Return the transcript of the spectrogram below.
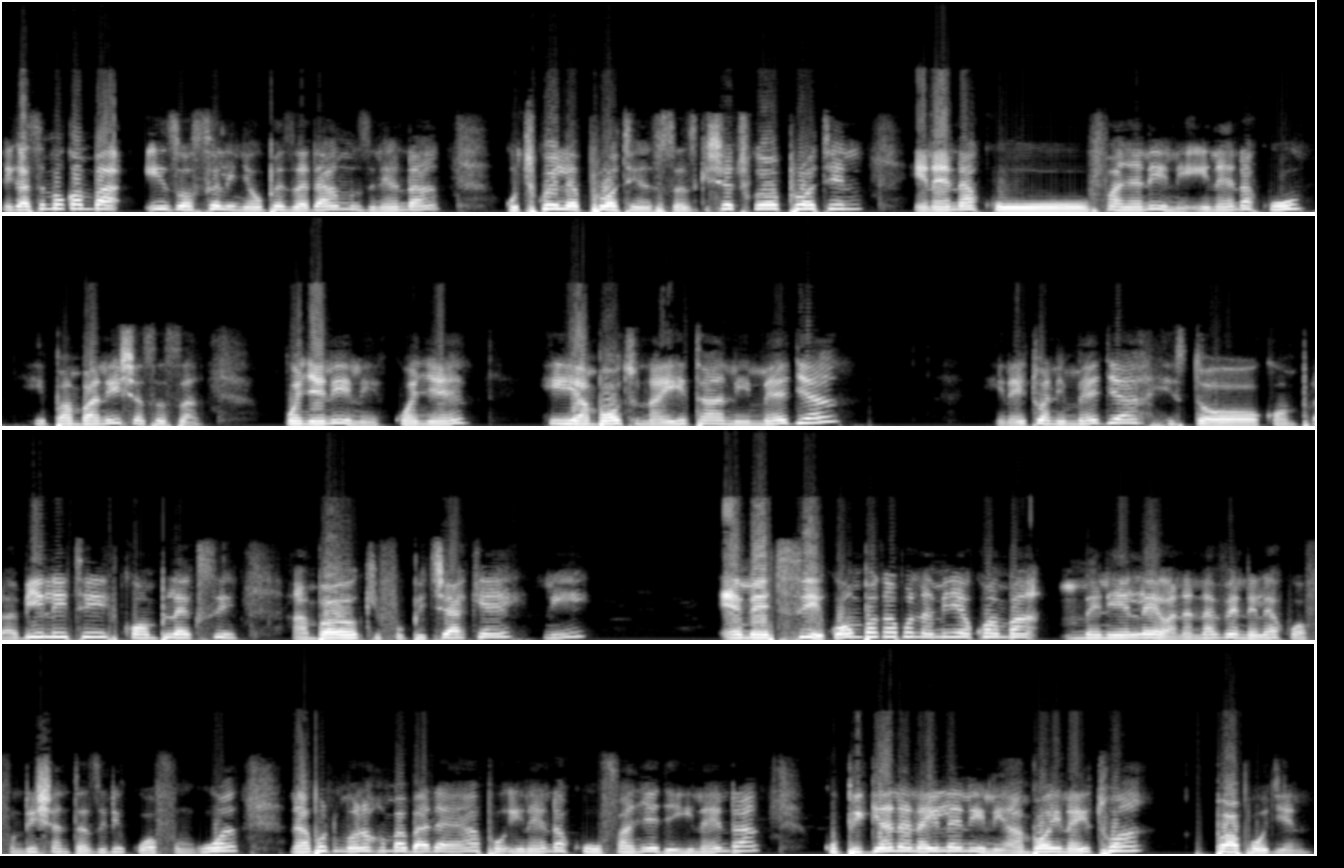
Nikasema kwamba hizo seli nyeupe za damu zinaenda kuchukua ile protein. Sasa zikishachukua hiyo protein, inaenda kufanya nini? Inaenda ku ipambanisha sasa kwenye nini, kwenye hii ambayo tunaita ni meja, inaitwa ni meja histocompatibility complex, ambayo kifupi chake ni MHC. Kwa mpaka hapo naamini ya kwamba mmenielewa, na ninavyoendelea kuwafundisha nitazidi kuwafungua, na hapo tumeona kwamba baada ya hapo inaenda kufanyeje, inaenda kupigana na ile nini? Ambayo inaitwa pathogen.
